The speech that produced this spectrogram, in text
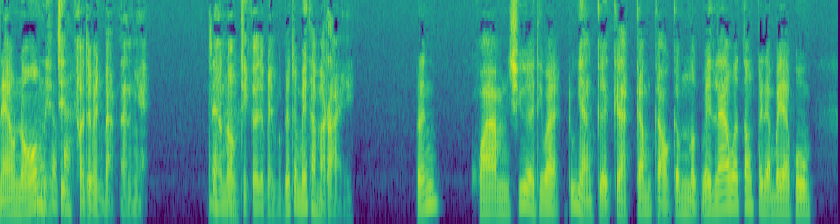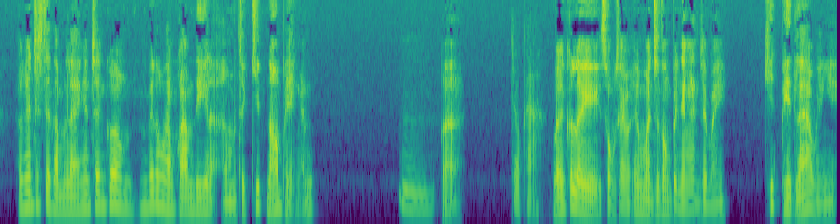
แนวโน้มเนี่ย จิตเขาจะเป็นแบบนั้นไงแนวโน้มจิตก็จะเป็นมันก็จะไม่ทำอะไร เพราะฉะนั้นความเชื่อที่ว่าทุกอย่างเกิดจากกรรมเก่ากำหนดไว้แล้วว่าต้องเป็นอบายภูมิเพราะงั้นฉันจะทำอะไรงั้นฉันก็ไม่ต้องทำความดีละมันจะคิดน้อมไปอย่างนั้น อืมอ่าเจ้าค่ะเพราะฉะนั้นก็เลยสงสัยว่าเอ้มันจะต้องเป็นอย่างนั้นใช่ไหมคิดผิดแล้วอย่างนี้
